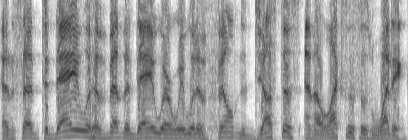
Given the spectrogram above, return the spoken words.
and said today would have been the day where we would have filmed Justice and Alexis's wedding.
